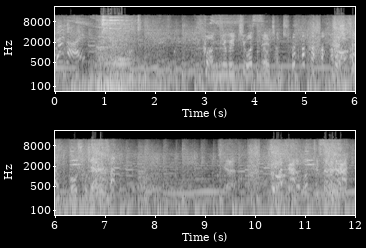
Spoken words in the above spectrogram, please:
내게 광명을 주었어 내 장수. 더 소개. 멈출 수 없다!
